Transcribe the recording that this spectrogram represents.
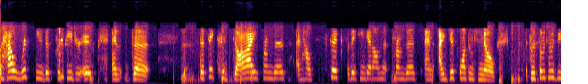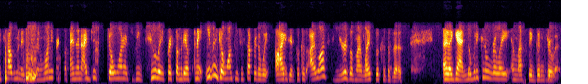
how, risky this procedure is and the that they could die from this and how sick they can get on the, from this and I just want them to know because sometimes you tell them and it goes in one ear and then I just don't want it to be too late for somebody else and I even don't want them to suffer the way I did because I lost years of my life because of this. And again, nobody can relate unless they've been through it.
